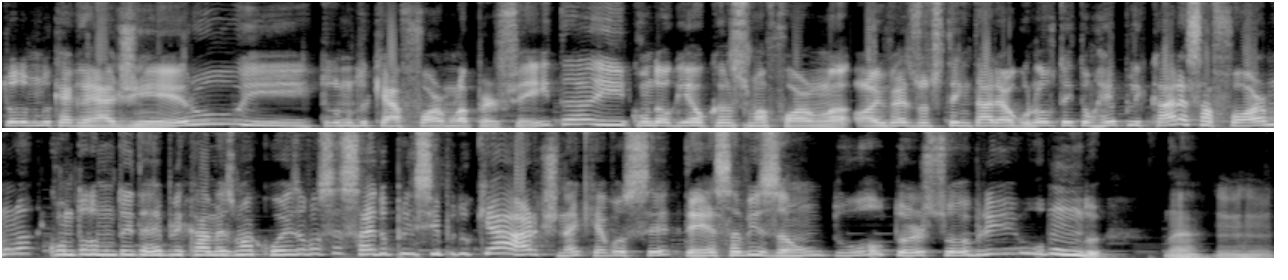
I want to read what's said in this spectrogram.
todo mundo quer ganhar dinheiro e todo mundo quer a fórmula perfeita e quando alguém alcança uma fórmula, ao invés dos outros tentarem algo novo, tentam replicar essa fórmula. Quando todo mundo tenta replicar a mesma coisa, você sai do princípio do que é a arte, né? Que é você ter essa visão do autor sobre o mundo, né? Uhum.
